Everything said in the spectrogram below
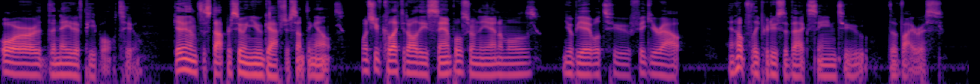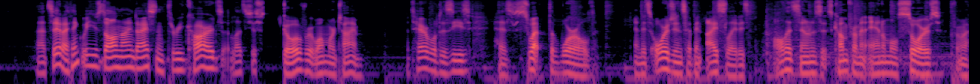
or the native people too. Getting them to stop pursuing you after something else. Once you've collected all these samples from the animals, you'll be able to figure out and hopefully produce a vaccine to the virus. That's it. I think we used all nine dice and three cards. Let's just go over it one more time. A terrible disease has swept the world, and its origins have been isolated. All that's known is it's come from an animal source from a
